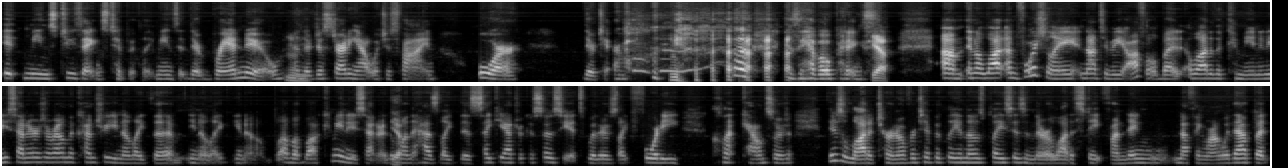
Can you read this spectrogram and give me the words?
it means two things typically. It means that they're brand new Mhm. and they're just starting out, which is fine, or they're terrible because they have openings. Yeah. Um, and a lot, unfortunately, not to be awful, but a lot of the community centers around the country, you know, like the, you know, like, you know, blah, blah, blah community center, the Yep. one that has like the psychiatric associates where there's like 40 cl- counselors. There's a lot of turnover typically in those places and there are a lot of state funding. Nothing wrong with that. But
